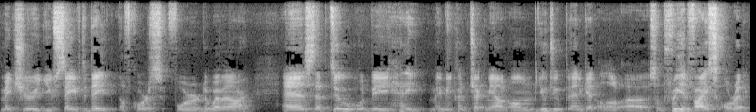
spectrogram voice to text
make sure you save the date, of course, for the webinar. And step two would be, hey, maybe you can check me out on YouTube and get a little, uh, some free advice already.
